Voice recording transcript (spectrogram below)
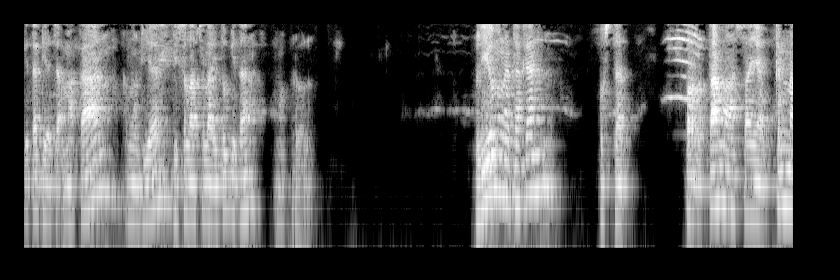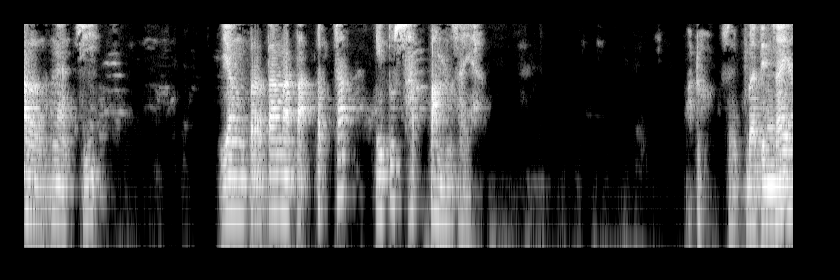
kita diajak makan, kemudian di sela-sela itu kita ngobrol. Beliau mengatakan, Ustadz, pertama saya kenal ngaji, yang pertama tak pecat itu satpam saya. Waduh, saya batin saya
